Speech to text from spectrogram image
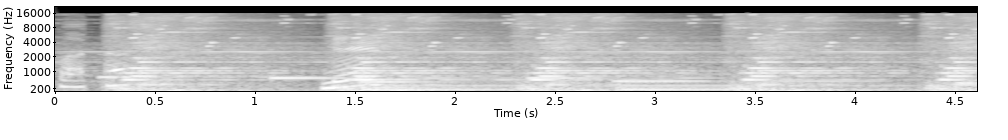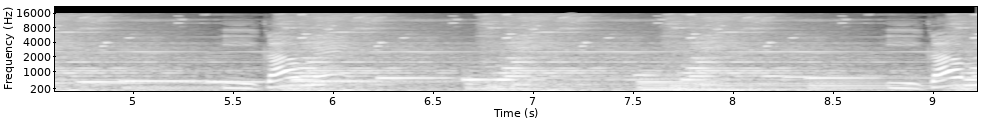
私ねいがめいがめ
